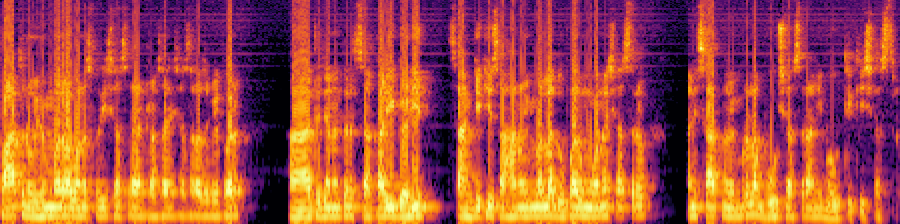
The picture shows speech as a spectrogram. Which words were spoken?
पाच नोव्हेंबरला वनस्पतीशास्त्र आणि रसायनशास्त्राचा पेपर त्याच्यानंतर सकाळी गणित सांख्यिकी सहा नोव्हेंबरला दुपार वनशास्त्र आणि सात नोव्हेंबरला भूशास्त्र आणि भौतिकी शास्त्र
